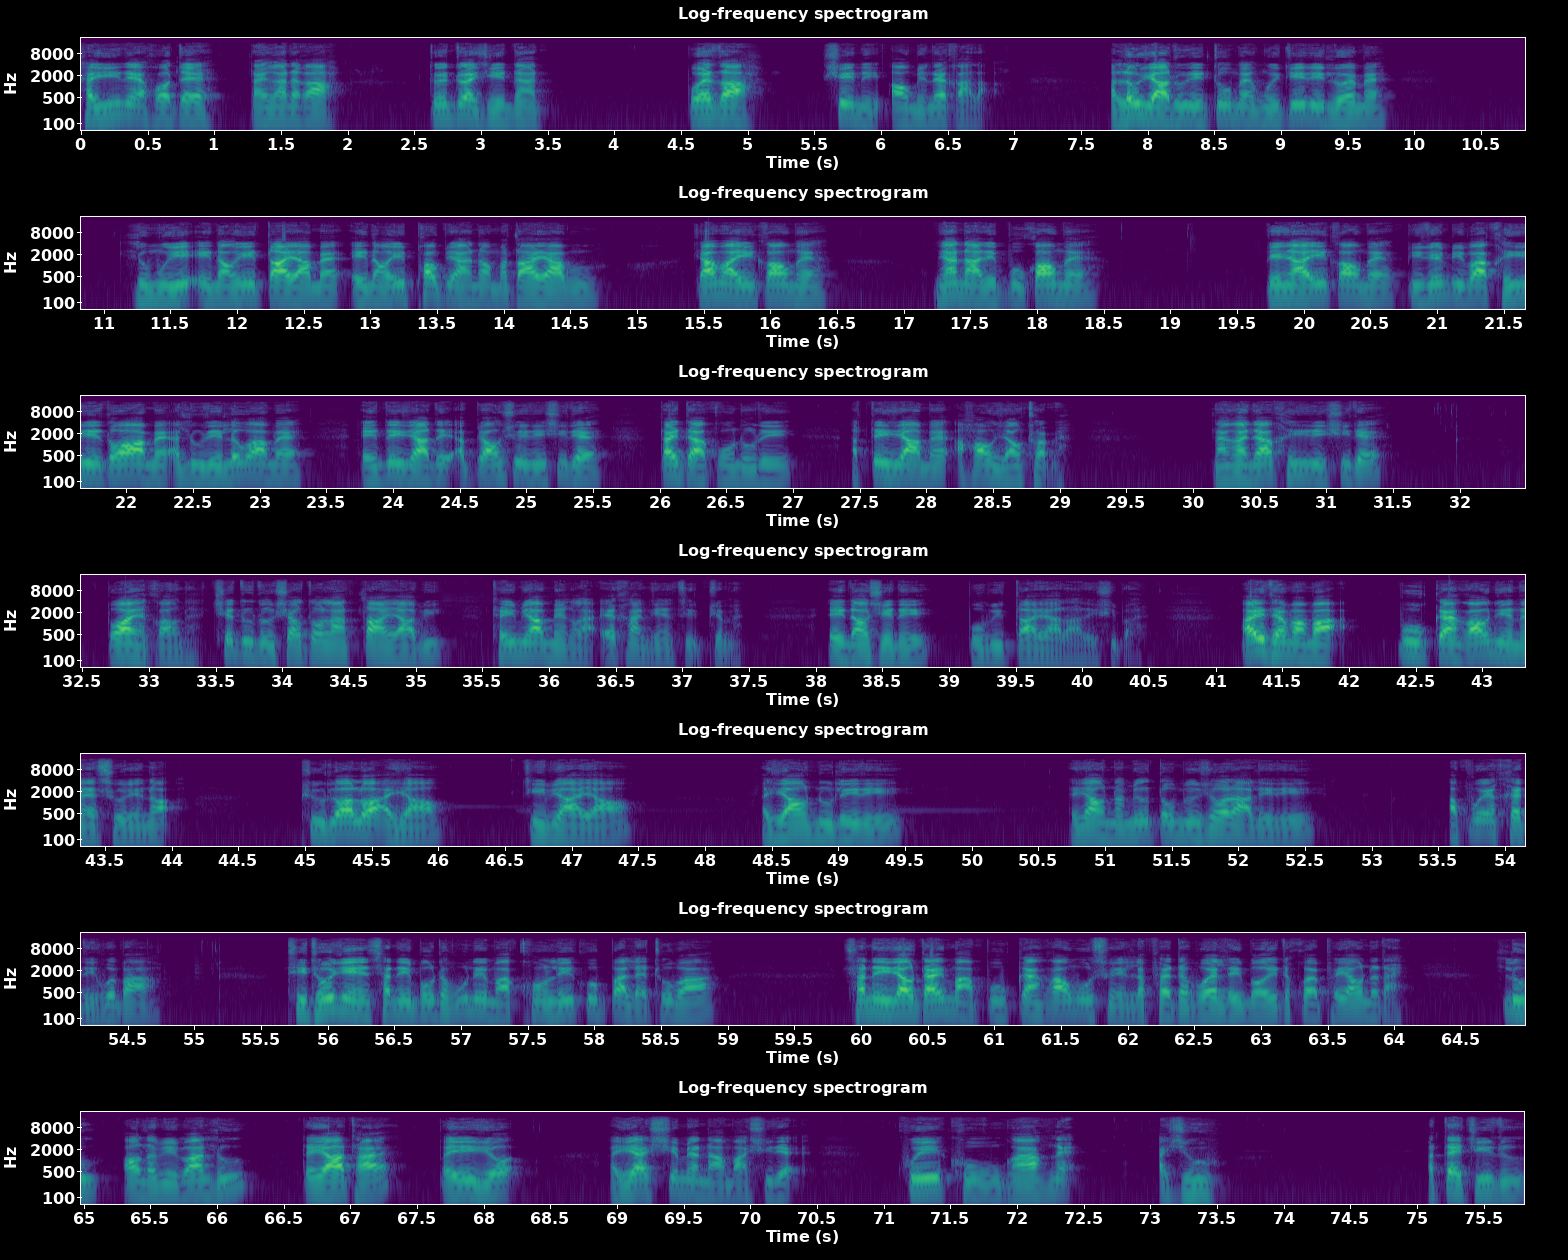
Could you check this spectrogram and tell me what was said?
ခရီးနဲ့ဟိုတယ်နိုင်ငံတကာတွင်းတွက်ရေနံပွဲစားရှေ့နေအောင်မြင်တဲ့ကာလ အလုတ်ရာထူးတွေတိုးမဲ့ငွေကြေးတွေလွှဲမဲ့လူမှုရေးအိမ်တော်ရေးตายရမယ်အိမ်တော်ရေးဖောက်ပြန်တော့မตายရဘူးကျမ်းမာရေးကောင်းမယ်ညနာတွေပူကောင်းမယ်ပညာရေးကောင်းမယ်ပြည်တွင်းပြည်ပခရီးတွေသွားရမယ်အလှူတွေလုပ်ရမယ်အိမ်သိရာသိအပြောင်းရွှေ့တွေရှိတယ်တိုက်တာကွန်ဒိုတွေအသိရမယ်အဟောင်းရောင်းထွက်မယ်နိုင်ငံခြားခရီးတွေရှိတယ်တွားရင်ကောင်းတယ်ချစ်သူတို့လျှောက်တော်လန်းตายရပြီးထိမ်းများမင်္ဂလာအခန့်ချင်းစီဖြစ်မယ် အိမ်တော်ရှင်တွေပူပြီးตายရတာတွေရှိပါတယ်အဲ့ဒီထဲမှာမှပူကန်ကောင်းခြင်းနဲ့ဆိုရင်တော့ဖြူလွှားလွှားအယောင်ကြီးပြာယောင်အယောင်နှုလေးတွေအယောင်နှမျိုးသုံးမျိုးရောတာလေးတွေအပွင့်အခက်တွေဝတ်ပါထီထိုးခြင်းစနေဗုဒ္ဓဟူးနေ့မှာခွန်လေးကိုပတ်လက်ထိုးပါစနေရောက်တိုင်းမှာပူကန်ကောင်းမှုဆိုရင်လက်ဖက်တစ်ပွဲလိမ်မော်ရီတစ်ခွက်ဖျောင်းတဲ့တိုင်လှူအောင်တပြေပါလှူတရားထိုင် ပေးရော့အရရှင်းမျက်နာမှာရှိတဲ့ခွေးခူငါငှက်အယူအသက်ကြီးသူ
